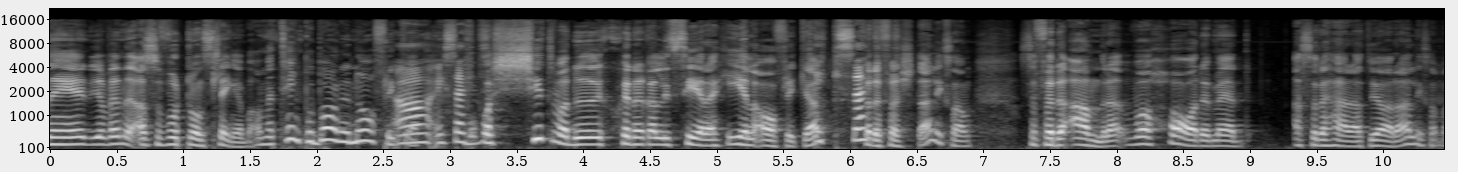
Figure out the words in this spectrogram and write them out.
nej, jag vet inte, alltså fort de slänger bara, men tänk på barnen i Afrika. Ja, exakt. Man bara, shit vad du generaliserar hela Afrika. Exakt. För det första liksom. Så för det andra, vad har det med alltså, det här att göra liksom?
